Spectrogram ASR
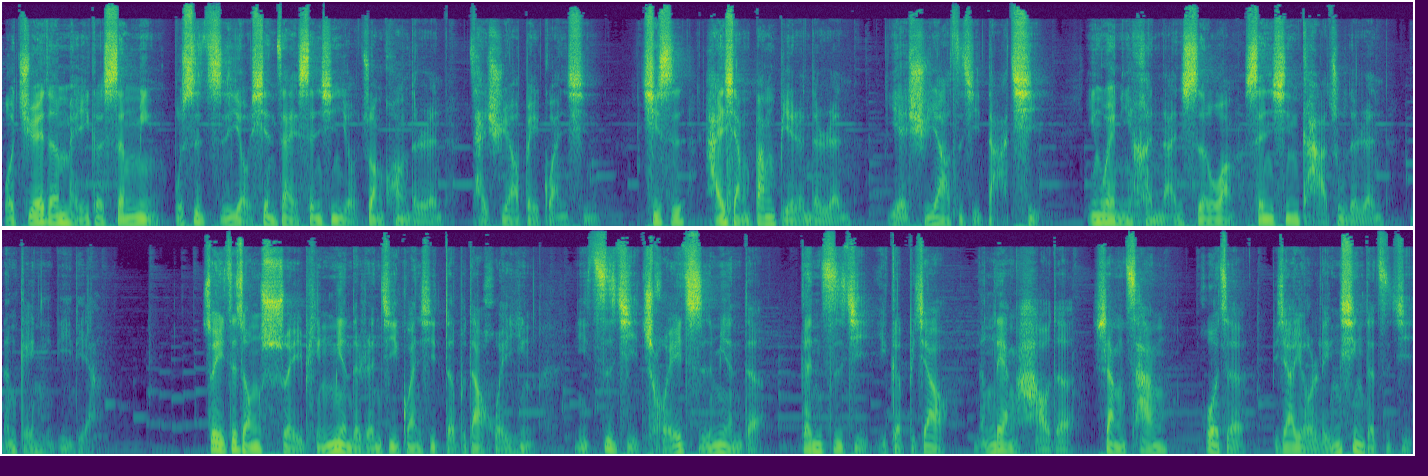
我觉得每一个生命不是只有现在身心有状况的人才需要被关心，其实还想帮别人的人也需要自己打气，因为你很难奢望身心卡住的人能给你力量。所以，这种水平面的人际关系得不到回应，你自己垂直面的跟自己一个比较能量好的上苍，或者比较有灵性的自己，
